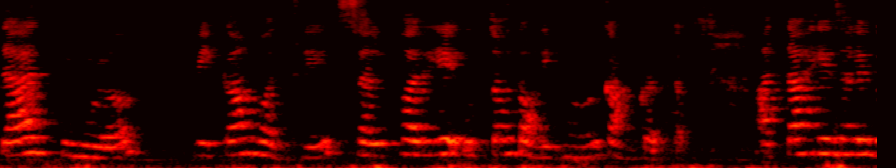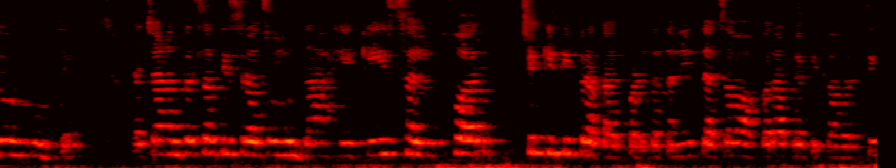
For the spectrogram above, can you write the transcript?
त्यामुळं पिकामध्ये सल्फर हे उत्तम टॉनिक म्हणून काम करतं. आता हे झाले दोन मुद्दे. त्याच्यानंतरचा तिसरा जो मुद्दा आहे की सल्फरचे किती प्रकार पडतात आणि त्याचा वापर आपल्या पिकावरती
